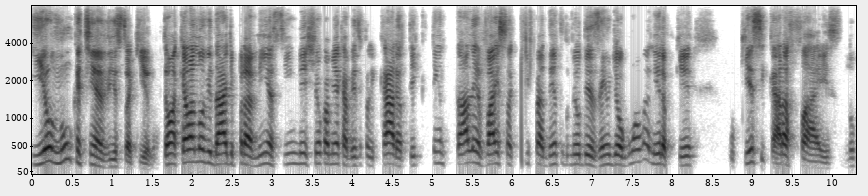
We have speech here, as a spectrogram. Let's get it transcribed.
E eu nunca tinha visto aquilo. Então aquela novidade para mim assim mexeu com a minha cabeça. Eu falei, cara, eu tenho que tentar levar isso aqui para dentro do meu desenho de alguma maneira, porque o que esse cara faz no,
